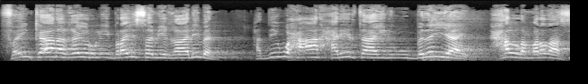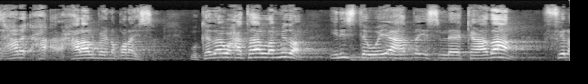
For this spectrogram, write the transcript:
Fain kaana gayru libraysami haaliban haddii waxa aan xariirta ahayn uu badan yahay xalla maradaasi xalaal bay noqonaysa wakadaa waxaa taa lamida in istawayaa hadday isleekaadaan fil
